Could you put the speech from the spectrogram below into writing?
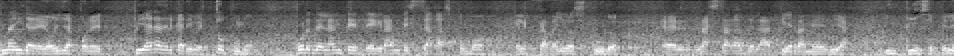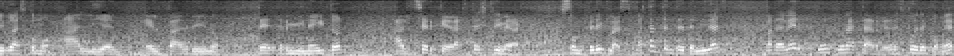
una idea de olla poner Piratas del Caribe top 1 por delante de grandes sagas como El Caballero Oscuro, las sagas de la Tierra Media, incluso películas como Alien, El Padrino, The Terminator, al ser que las tres primeras son películas bastante entretenidas para ver un- una tarde después de comer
